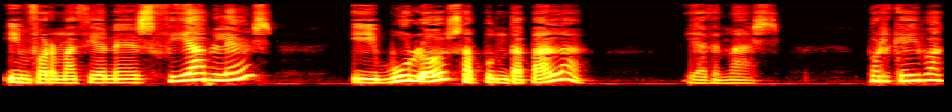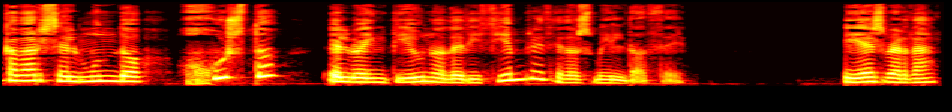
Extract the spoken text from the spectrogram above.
Informaciones fiables y bulos a punta pala. Y además, ¿por qué iba a acabarse el mundo justo el 21 de diciembre de 2012? Y es verdad,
